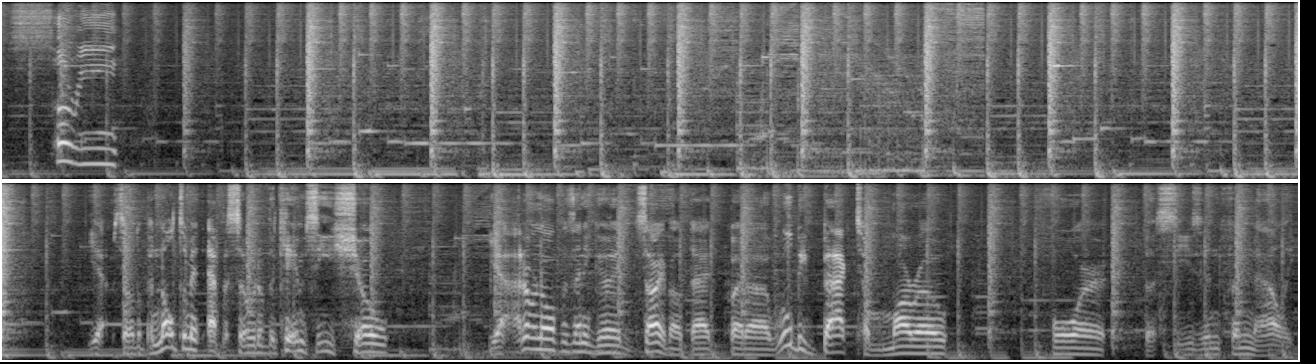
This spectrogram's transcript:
Sorry. The penultimate episode of the KMC show. Yeah, I don't know if it's any good. Sorry about that, but uh, we'll be back tomorrow for the season finale.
